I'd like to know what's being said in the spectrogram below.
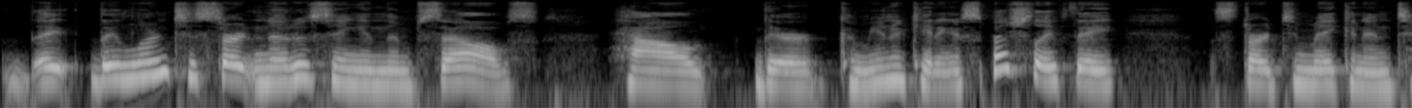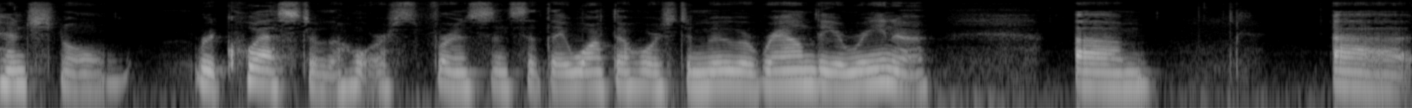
they they learn to start noticing in themselves how they're communicating, especially if they start to make an intentional request of the horse. For instance, that they want the horse to move around the arena um, uh,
